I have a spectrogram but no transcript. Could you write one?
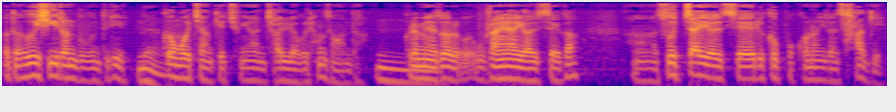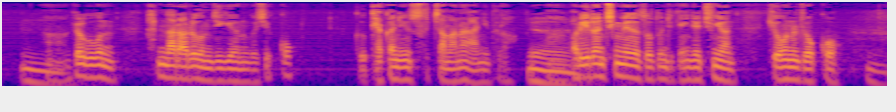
어떤 의식 이런 부분들이 네. 그 못지않게 중요한 전력을 형성한다. 음. 그러면서 우크라이나 열세가 어, 숫자의 열세를 극복하는 이런 사기. 음. 어, 결국은 한 나라를 움직이는 게 것이 꼭 그 객관적인 숫자만은 아니더라. 예. 어, 바로 이런 측면에서도 이제 굉장히 중요한 교훈을 줬고, 음.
